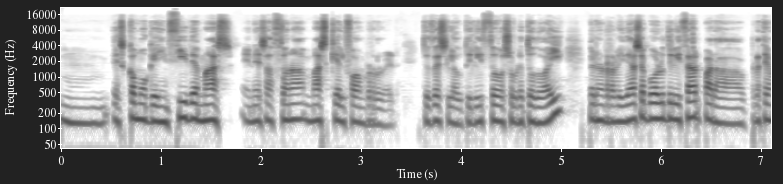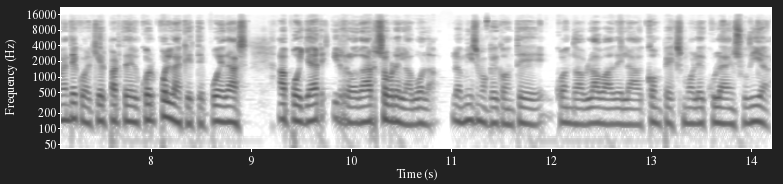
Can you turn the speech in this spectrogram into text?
Mm, es como que incide más en esa zona más que el foam roller. Entonces la utilizo sobre todo ahí, pero en realidad se puede utilizar para prácticamente cualquier parte del cuerpo en la que te puedas apoyar y rodar sobre la bola. Lo mismo que conté cuando hablaba de la Compex molécula en su día.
